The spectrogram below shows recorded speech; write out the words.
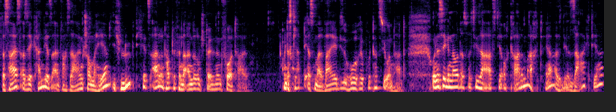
Das heißt also, er kann jetzt einfach sagen, schau mal her, ich lüge dich jetzt an und habe dir für eine andere Stelle einen Vorteil. Und das klappt erstmal, weil er diese hohe Reputation hat. Und das ist ja genau das, was dieser Arzt ja auch gerade macht. Ja, also der sagt ja,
